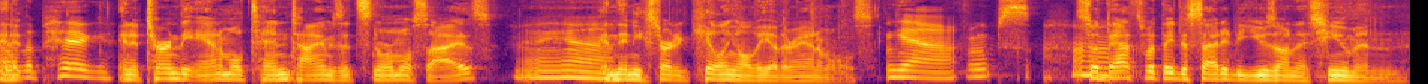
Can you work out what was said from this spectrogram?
Oh, it- the pig. and it turned the animal ten times its normal size, Oh, yeah. and then he started killing all the other animals. yeah. Oops. So that's what they decided to use on this human.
